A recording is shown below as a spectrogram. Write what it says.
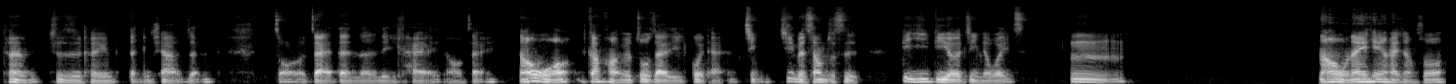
看就是可以等一下人走了再等人离开，然后再，然后我刚好又坐在离柜台很近，基本上就是第一、第二进的位置，嗯，然后我那一天还想说，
